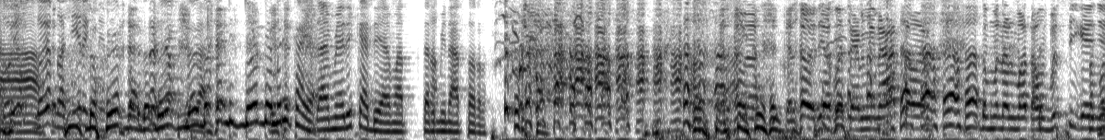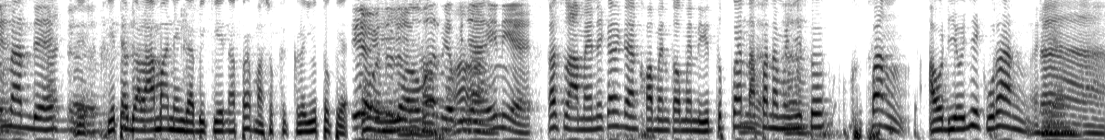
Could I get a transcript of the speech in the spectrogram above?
Doyok, doyok gak sirik nih. doyak, doyak, doyak, doyak kan di, di Amerika ya? Di Amerika dia sama Terminator. Kenapa dia sama Terminator? Temenan mata sama besi kayaknya. Temenan deh. Eh, Kita udah lama nih nggak bikin apa masuk ke, ke YouTube ya. Iya Oh, itu iya. udah banget nggak punya Ah. ini ya. Kan selama ini kan yang komen-komen di YouTube kan apa namanya itu? Bang, audionya kurang. Nah.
